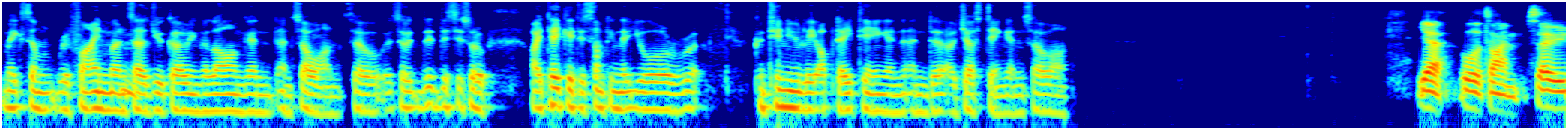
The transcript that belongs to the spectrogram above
make some refinements mm. as you're going along and and so on. So so th- this is sort of, I take it is something that you're continually updating and and uh, adjusting and so on. Yeah, all the time. So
